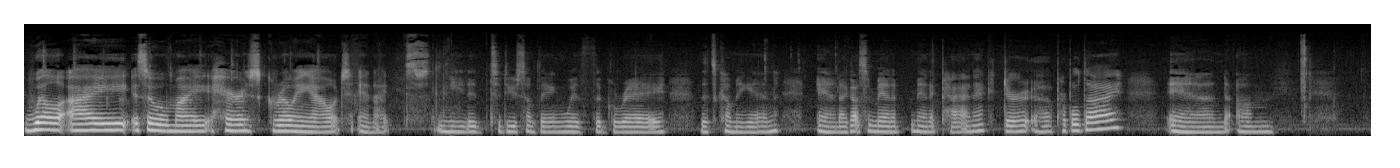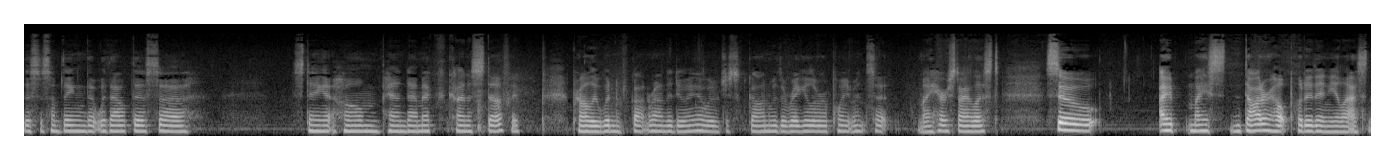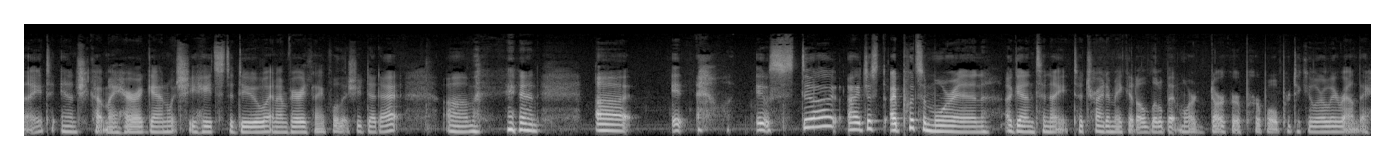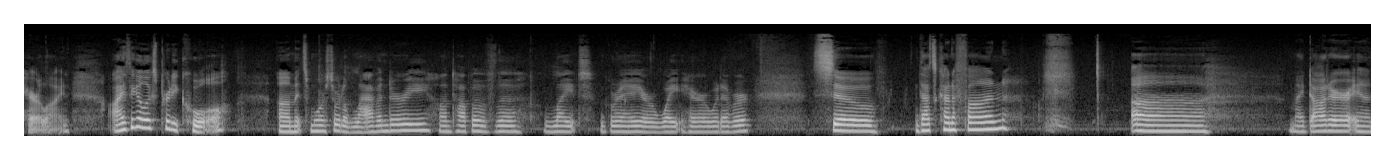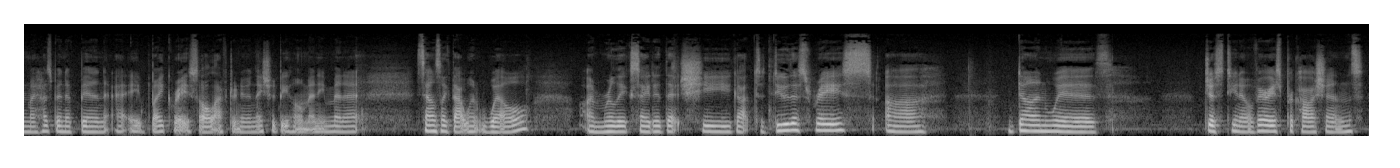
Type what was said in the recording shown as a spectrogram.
well, I so my hair is growing out, and I needed to do something with the gray that's coming in, and I got some manic, manic panic dirt uh, purple dye, and um, this is something that without this uh, staying at home pandemic kind of stuff, I probably wouldn't have gotten around to doing. I would have just gone with the regular appointments at my hairstylist. So I my daughter helped put it in you last night, and she cut my hair again, which she hates to do, and I'm very thankful that she did it. Um, and uh, it it was still I just I put some more in again tonight to try to make it a little bit more darker purple, particularly around the hairline. I think it looks pretty cool. Um, it's more sort of lavendery on top of the light gray or white hair or whatever. So that's kind of fun. Uh, my daughter and my husband have been at a bike race all afternoon. They should be home any minute. Sounds like that went well. I'm really excited that she got to do this race. Uh, done with just, you know, various precautions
